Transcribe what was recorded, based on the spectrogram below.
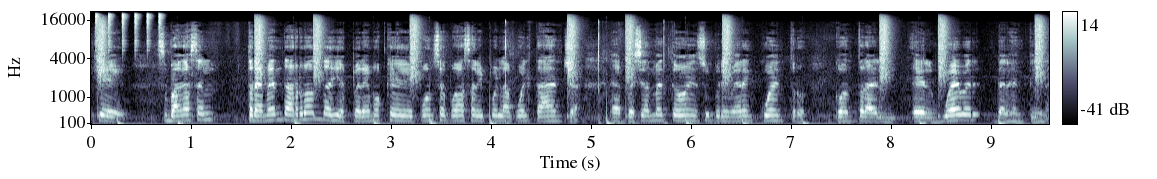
que van a ser tremendas rondas y esperemos que Ponce pueda salir por la puerta ancha, especialmente hoy en su primer encuentro contra el, el Weber de Argentina.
